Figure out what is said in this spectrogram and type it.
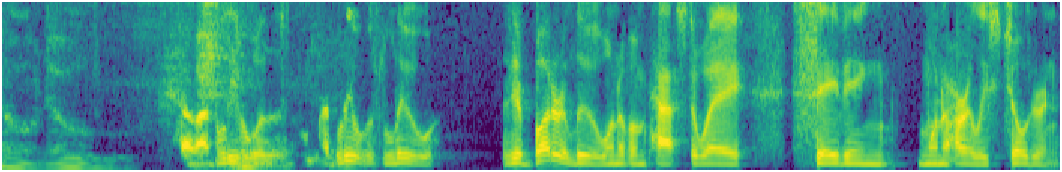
Oh no. So I believe it was I believe it was Lou. Bud or Lou, one of them passed away, saving one of Harley's children.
